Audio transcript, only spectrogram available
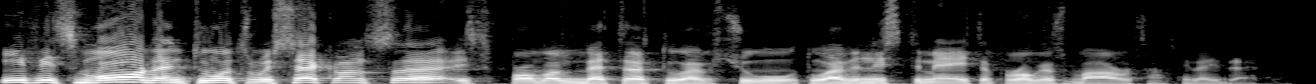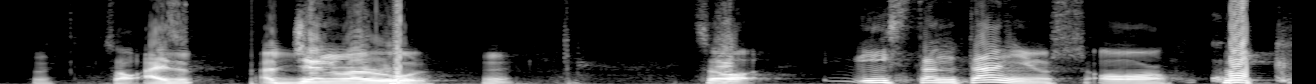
if it's more than two or three seconds uh, it's probably better to have to, to have an estimate a progress bar or something like that hmm? so as a, a general rule hmm? so instantaneous or quick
